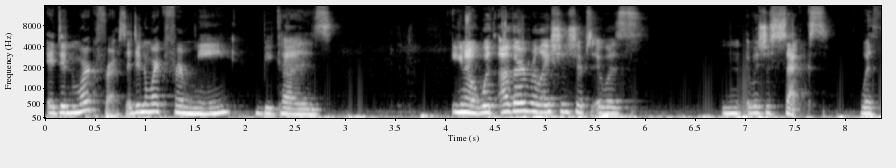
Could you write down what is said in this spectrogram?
it didn't work for us. It didn't work for me because, you know, with other relationships, it was it was just sex. With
